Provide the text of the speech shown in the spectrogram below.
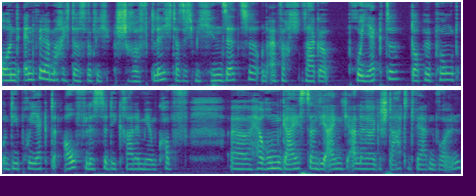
Und entweder mache ich das wirklich schriftlich, dass ich mich hinsetze und einfach sage Projekte, Doppelpunkt und die Projekte aufliste, die gerade mir im Kopf äh, herumgeistern, die eigentlich alle gestartet werden wollen.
